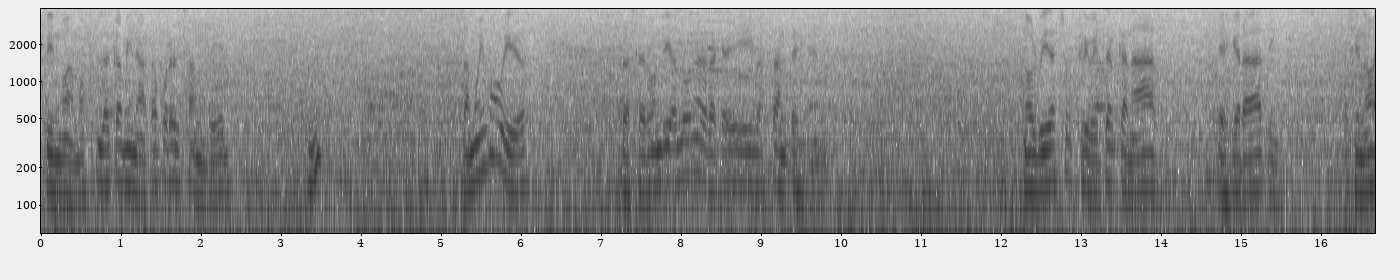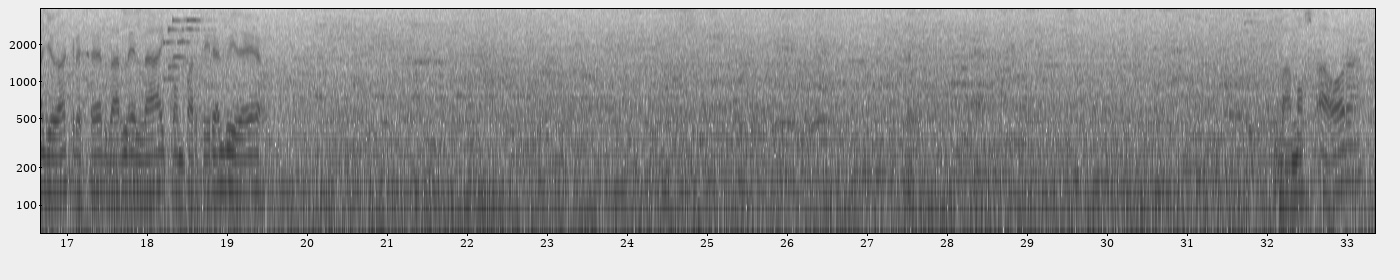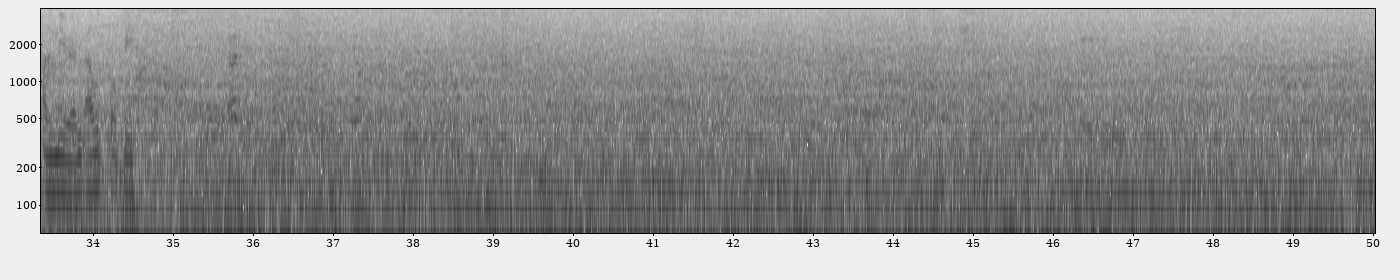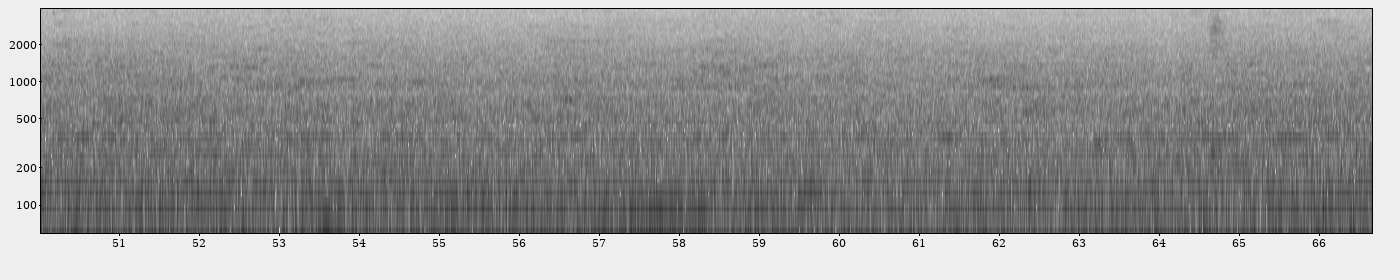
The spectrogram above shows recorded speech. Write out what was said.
Continuamos la caminata por el Sambil. ¿Mm? Está muy movido. Para hacer un día lunes, la verdad que hay bastante gente. No olvides suscribirte al canal, es gratis. Así nos ayuda a crecer, darle like, compartir el video. Sí. Ahora al nivel autopista.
